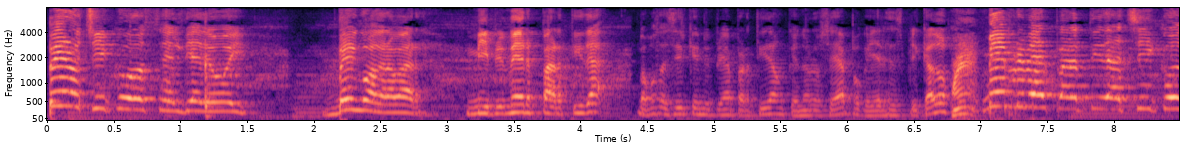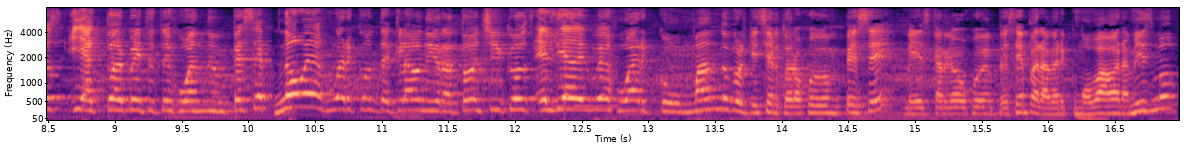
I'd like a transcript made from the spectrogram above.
Pero chicos, el día de hoy vengo a grabar mi primer partida. Vamos a decir que es mi primera partida, aunque no lo sea porque ya les he explicado. Mi primera partida chicos y actualmente estoy jugando en PC No voy a jugar con teclado ni ratón chicos. El día de hoy voy a jugar con mando porque es cierto, ahora juego en PC Me he descargado el juego en PC para ver cómo va ahora mismo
